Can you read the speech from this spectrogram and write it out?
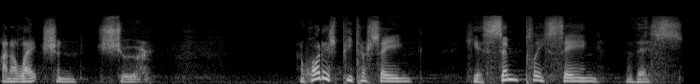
and election sure. And what is Peter saying? He is simply saying this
